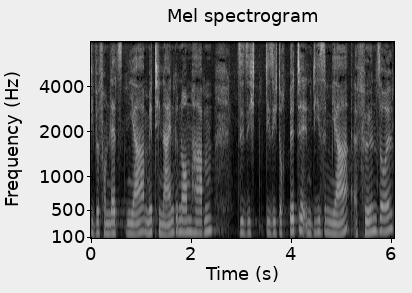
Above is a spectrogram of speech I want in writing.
die wir vom letzten Jahr mit hineingenommen haben, die sich, die sich doch bitte in diesem Jahr erfüllen soll.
